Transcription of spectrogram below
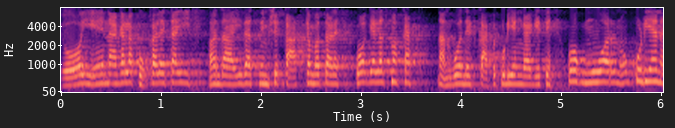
ಅಯ್ಯೋ, ಏನಾಗಲ್ಲ, ಕುಕ್ಕಳೆ ತಾಯಿ, ಒಂದು ಐದು ಹತ್ತು ನಿಮಿಷ ಕಾಸ್ಕೆ ಬರ್ತಾಳೆ ಹೋಗಿ ಲಸ್ಮಕ್ಕ, ನನಗೂ ಒಂದಿಟ್ಟು ಕಾಪಿ ಕುಡಿಯಂಗಾಗೈತೆ, ಹೋಗಿ ಮೂವರನು ಕುಡಿಯೋಣ.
